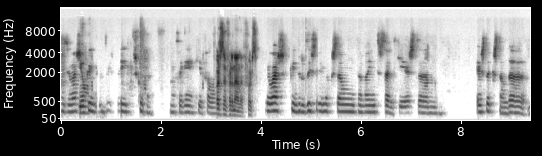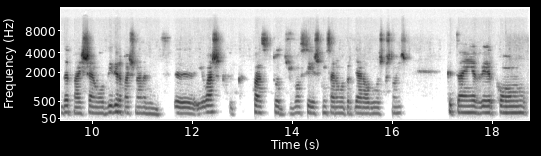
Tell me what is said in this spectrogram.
Mas eu acho eu... que introduziste aí, desculpa, não sei quem é que ia falar. Força, Fernanda, força. Eu acho que introduziste aí uma questão também interessante, que é esta, esta questão da, da paixão ou de viver apaixonadamente. Eh, eu acho que quase todos vocês começaram a partilhar algumas questões que têm a ver com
